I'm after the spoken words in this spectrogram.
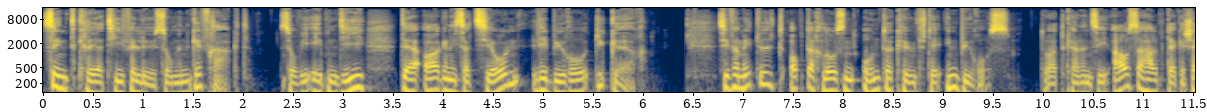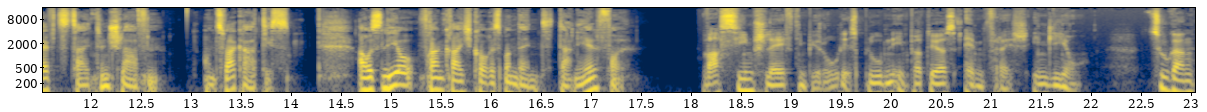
sind kreative Lösungen gefragt. So wie eben die der Organisation Les Bureaux du Coeur. Sie vermittelt Obdachlosen Unterkünfte in Büros. Dort können sie außerhalb der Geschäftszeiten schlafen. Und zwar gratis. Aus Lyon, Frankreich-Korrespondent Daniel Voll. Wassim schläft im Büro des Blumenimporteurs Emfresh in Lyon. Zugang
